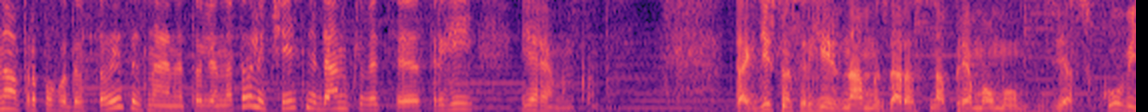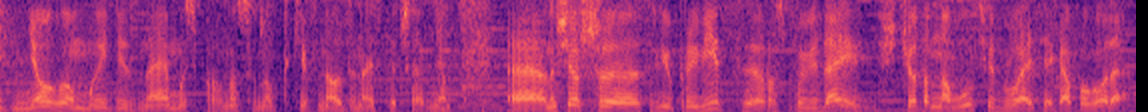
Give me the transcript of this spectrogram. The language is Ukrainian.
Ну а про погоду в столиці знає Анатолій Анатолій, і сніданківець е, Сергій Яременко. Так, дійсно, Сергій з нами зараз на прямому зв'язку. Від нього ми дізнаємось прогноз синоптиків на 11 червня. Е, ну що ж, Сергій, Сергію, привіт. Розповідай, що там на вулиці відбувається, яка погода?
